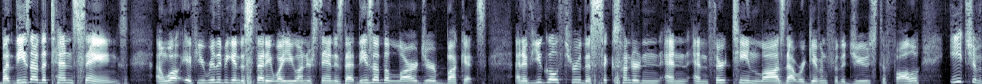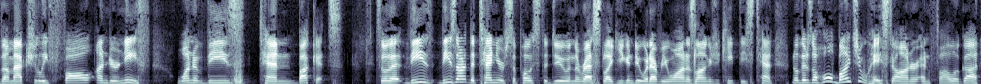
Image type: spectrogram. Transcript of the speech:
But these are the 10 sayings. And well, if you really begin to study it, what you understand is that these are the larger buckets. And if you go through the 613 laws that were given for the Jews to follow, each of them actually fall underneath one of these 10 buckets. So that these, these aren't the 10 you're supposed to do, and the rest, like, you can do whatever you want as long as you keep these 10. No, there's a whole bunch of ways to honor and follow God.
